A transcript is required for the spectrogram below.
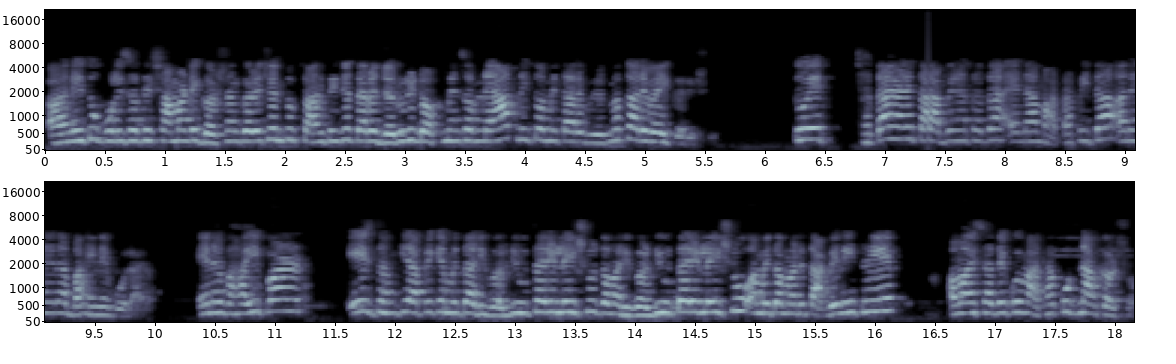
અને તું પોલીસ સાથે શા માટે ઘર્ષણ કરે છે તું શાંતિ છે તારા જરૂરી ડોક્યુમેન્ટ્સ અમને આપ, નહીં તો અમે તારા વિરોધમાં કાર્યવાહી કરીશું. તો એ છતાં એણે તાબે ન થતા એના માતા પિતા અને એના ભાઈને બોલાયો. એના ભાઈ પણ એ જ ધમકી આપી કે અમે તારી વર્દી ઉતારી લઈશું, તમારી વર્દી ઉતારી લઈશું, અમે તમારે તાબે નહીં થઈએ, અમારી સાથે કોઈ માથાકૂટ ના કરશો.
